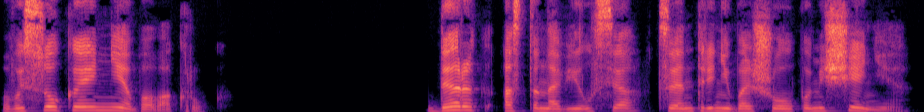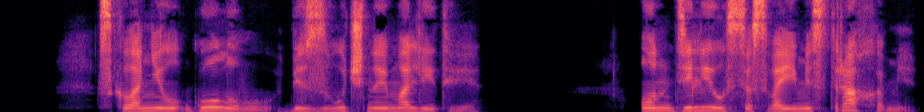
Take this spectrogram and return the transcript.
высокое небо вокруг. Дерек остановился в центре небольшого помещения, склонил голову в беззвучной молитве. Он делился своими страхами,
